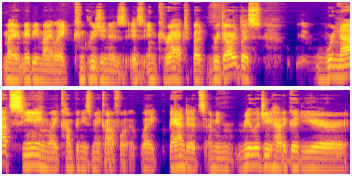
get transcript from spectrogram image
my maybe my like conclusion is is incorrect but regardless we're not seeing like companies make off like bandits i mean realogy had a good year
